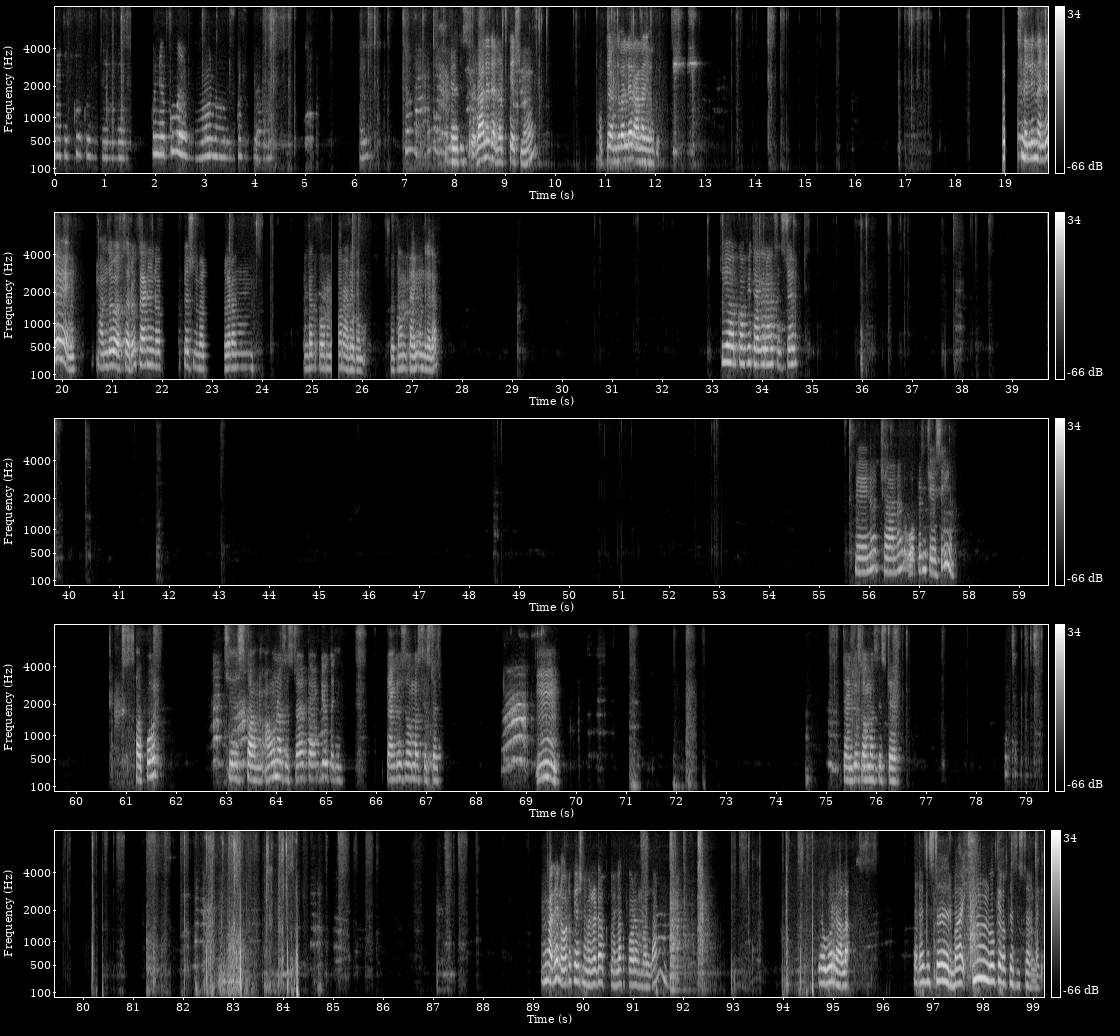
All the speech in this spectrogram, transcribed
నాకు ఎక్కువ కొంచెం కొన్ని ఎక్కువ లేదు రాలేదా నోటిఫికేషను ఓకే అందువల్లే రాలా ఏమో నోటిఫికేషన్ వెళ్ళిందంటే అందరూ వస్తారు కానీ నోటిఫికేషన్ వెళ్ళడం వెళ్ళకపోవడం రాలేదేమో. చూద్దాం టైం ఉంది కదా? టీ ఆర్ కాఫీ తాగరా సిస్టర్ నేను ఛానల్ ఓపెన్ చేసి సపోర్ట్ చేస్తాం. అవునా sister? Thank you thank you so much sister. Thank you so much sister. అదే నోటిఫికేషన్ వెళ్ళడం వెళ్ళకపోవడం వల్ల ఎవరు రాలా? సరే sister bye okay okay sister అలాగే.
